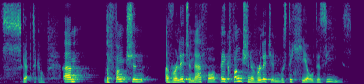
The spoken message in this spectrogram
skeptical. Um, the function of religion, therefore, a big function of religion was to heal disease,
